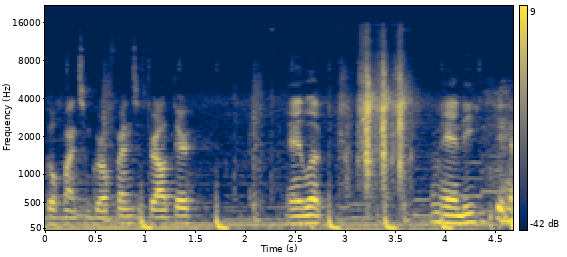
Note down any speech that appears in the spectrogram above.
go find some girlfriends if they're out there. Hey, look, I'm handy. Yeah.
